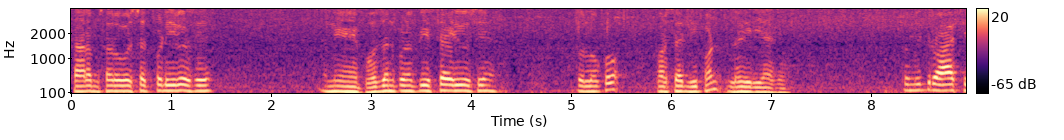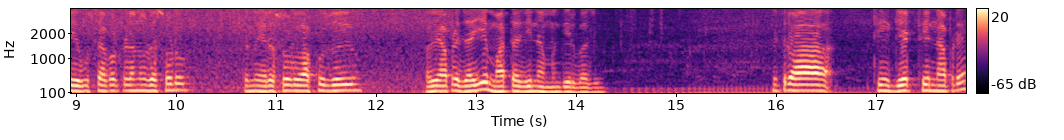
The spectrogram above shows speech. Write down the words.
સારામાં સારો વરસાદ પડી રહ્યો છે અને ભોજન પણ પીરસાઈ રહ્યું છે. તો લોકો પ્રસાદી પણ લઈ રહ્યા છે. તો મિત્રો, આ છે ઉષા કોટડાનું રસોડું. તમે રસોડું આખું જોયું. હવે આપણે જઈએ માતાજીના મંદિર બાજુ. મિત્રો આથી ગેટથી આપણે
